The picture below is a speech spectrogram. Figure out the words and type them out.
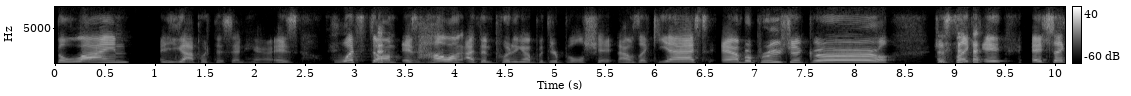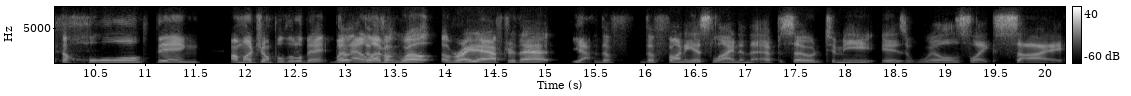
the line, and you gotta put this in here is. What's dumb is how long I've been putting up with your bullshit. And I was like, yes, Amber, appreciate girl. Just like it, it's like the whole thing. I'm gonna jump a little bit, but The- at the fu- 11, well, right after that, yeah, the the funniest line in the episode to me is Will's like sigh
